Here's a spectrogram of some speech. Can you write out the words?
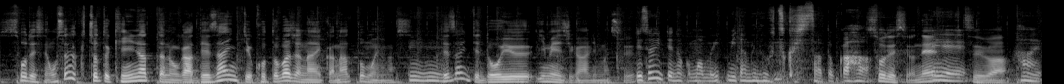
そうですね。おそらくちょっと気になったのがデザインっていう言葉じゃないかなと思います、うんうん、デザインってどういうイメージがあります？デザインってなんかまあ見た目の美しさとか。そうですよね、えー、普通は、はい、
